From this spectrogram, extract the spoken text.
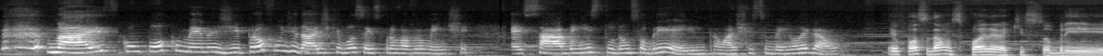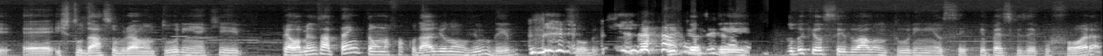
mas com um pouco menos de profundidade que vocês provavelmente é, sabem e estudam sobre ele. Então acho isso bem legal. Eu posso dar um spoiler aqui sobre é, estudar sobre o Alan Turing, é que pelo menos até então na faculdade eu não vi um dedo sobre. tudo, que eu sei, tudo que eu sei do Alan Turing eu sei porque eu pesquisei por fora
